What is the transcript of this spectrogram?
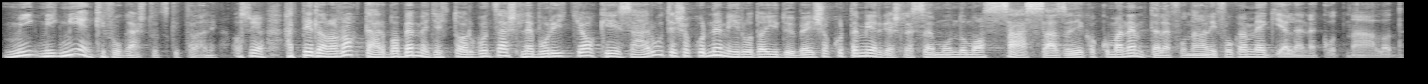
még, még milyen kifogást tudsz kitalálni? Azt mondja, hát például a raktárba bemegy egy targoncás, leborítja a kész árut, és akkor nem ér oda időbe, és akkor te mérges leszel, mondom, az száz százalék, akkor már nem telefonálni fog, hanem megjelenek ott nálad.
